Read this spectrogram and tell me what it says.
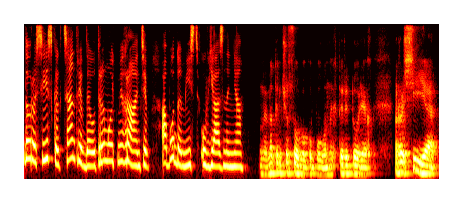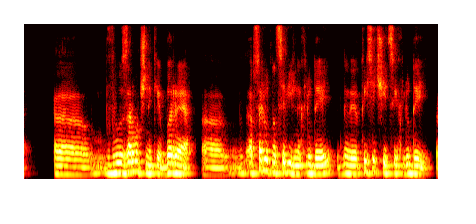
до російських центрів, де утримують мігрантів, або до місць ув'язнення. на тимчасово окупованих територіях Росія в заручники бере е, абсолютно цивільних людей. Е, Тисячі цих людей, е,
